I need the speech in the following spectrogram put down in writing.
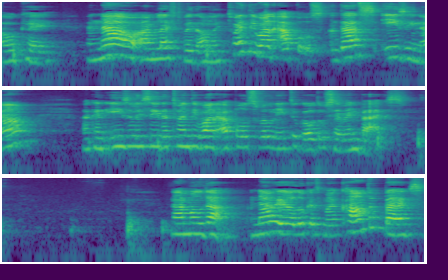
Okay, and now I'm left with only 21 apples, and that's easy now. I can easily see that 21 apples will need to go to 7 bags. Now I'm all done. Now here I look at my count of bags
